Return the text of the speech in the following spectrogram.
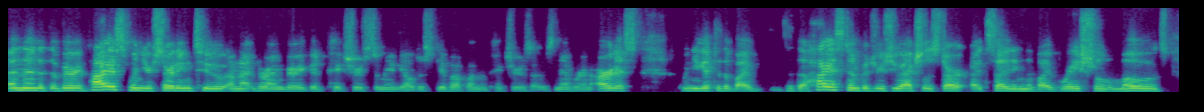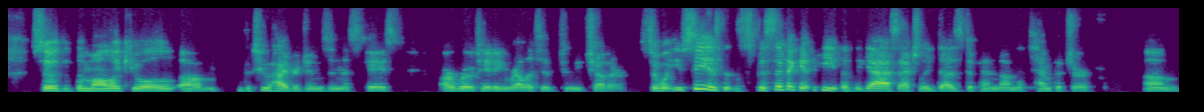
And then at the very highest, when you're starting to, I'm not drawing very good pictures, so maybe I'll just give up on the pictures. I was never an artist. When you get to the to the highest temperatures, you actually start exciting the vibrational modes so that the molecule, um, the two hydrogens in this case, are rotating relative to each other. So what you see is that the specific heat of the gas actually does depend on the temperature um,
